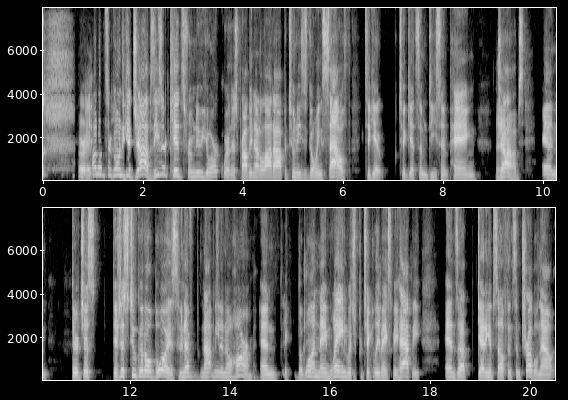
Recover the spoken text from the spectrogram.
All right. Oh, I don't know if they're going to get jobs. These are kids from New York, where there's probably not a lot of opportunities going south to get to get some decent paying yeah. jobs, and they're just they're just two good old boys who never not mean to no harm. And the one named Wayne, which particularly makes me happy, ends up getting himself in some trouble. Now,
